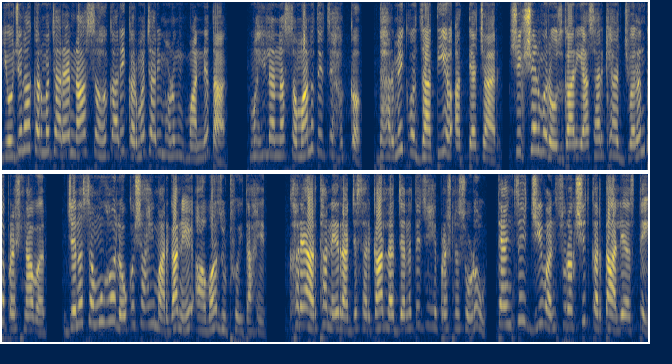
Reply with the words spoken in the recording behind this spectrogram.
योजना कर्मचाऱ्यांना सहकारी कर्मचारी म्हणून मान्यता महिलांना समानतेचे हक्क धार्मिक व जातीय अत्याचार शिक्षण व रोजगार यासारख्या ज्वलंत प्रश्नावर जनसमूह लोकशाही मार्गाने आवाज उठवित आहेत. खऱ्या अर्थाने राज्य सरकारला जनतेचे हे प्रश्न सोडवून त्यांचे जीवन सुरक्षित करता आले असते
